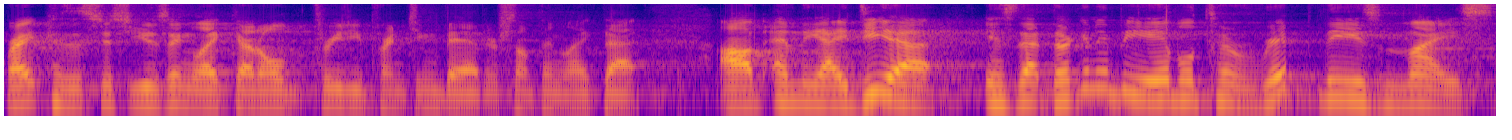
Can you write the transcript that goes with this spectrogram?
right? Because it's just using like an old 3D printing bed or something like that. Um, and the idea is that they're going to be able to rip these mice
